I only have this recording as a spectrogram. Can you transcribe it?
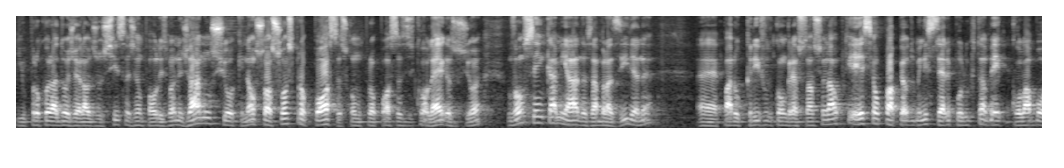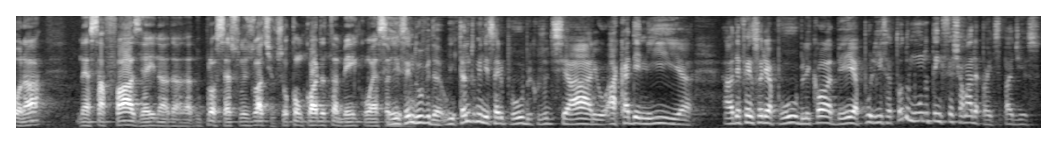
E o Procurador-Geral de Justiça, Jean Paulo Ismano, já anunciou que não só as suas propostas, como propostas de colegas do senhor, vão ser encaminhadas a Brasília, né? É, para o crivo do Congresso Nacional, porque esse é o papel do Ministério Público também, colaborar nessa fase aí na, na, do processo legislativo. O senhor concorda também com essa Sim, sem dúvida. Tanto o Ministério Público, o Judiciário, a Academia, a Defensoria Pública, a OAB, a Polícia, todo mundo tem que ser chamado a participar disso.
